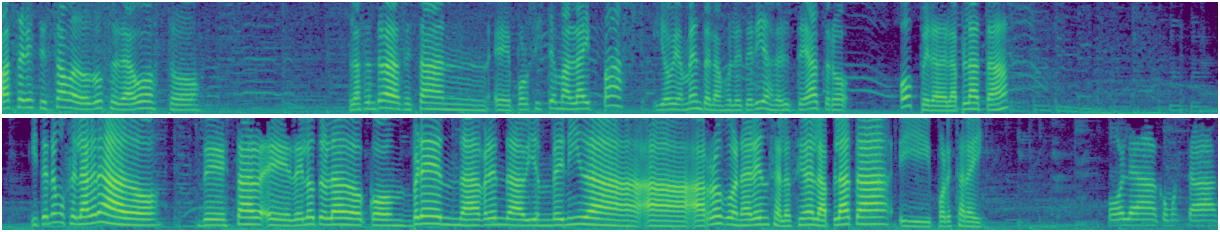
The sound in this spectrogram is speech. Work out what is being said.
Va a ser este sábado 12 de agosto. Las entradas están eh, por sistema Light Pass y obviamente las boleterías del Teatro Ópera de La Plata. Y tenemos el agrado de estar eh, del otro lado con Brenda. Brenda, bienvenida a, a Rock Bonaerense, a la ciudad de La Plata, y por estar ahí. Hola, ¿cómo estás?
